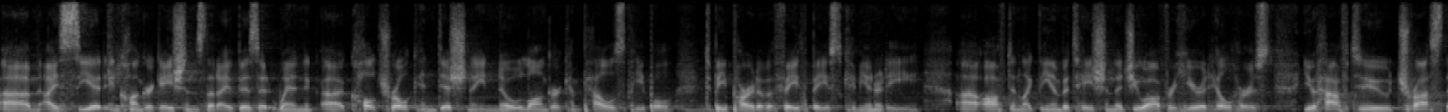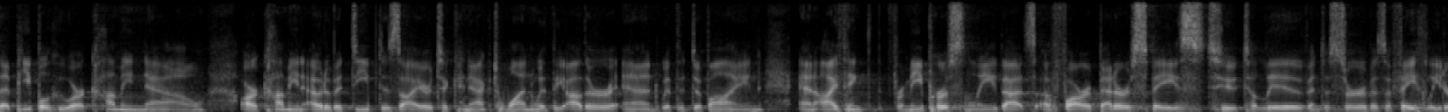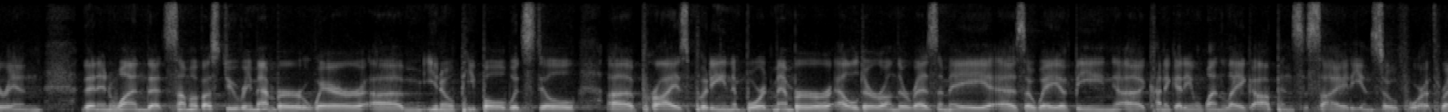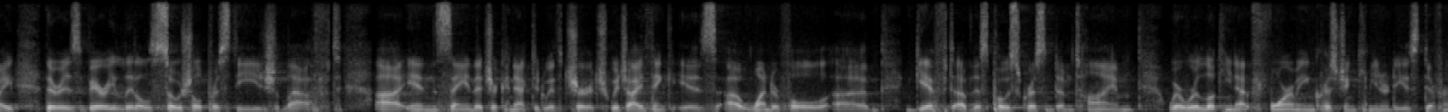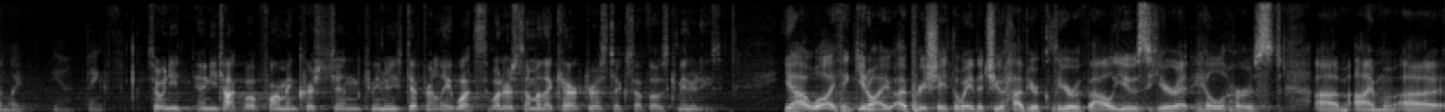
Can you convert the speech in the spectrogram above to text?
Um, I see it in congregations that I visit when uh, cultural conditioning no longer compels people to be part of a faith based community. Uh, often, like the invitation that you offer here at Hillhurst, you have to trust that people who are coming now are coming out of a deep desire to connect one with the other and with the divine. And I think for me personally, that's a far better space to, to live and to serve as a faith leader in than in one that some of us do remember, where um, you know people would still uh, prize putting board member or elder on their resume as a way of being uh, kind of getting one leg up in society and so forth. Right? There is very little social prestige left uh, in saying that you're connected with church, which I think is a wonderful uh, gift of this post Christendom time, where we're looking at forming Christian communities differently. So when you, and you talk about forming Christian communities differently, what's, what are some of the characteristics of those communities? Yeah, well, I think, you know, I, I, appreciate the way that you have your clear values here at Hillhurst. Um, I'm, uh,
